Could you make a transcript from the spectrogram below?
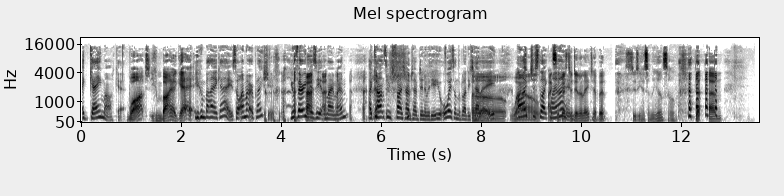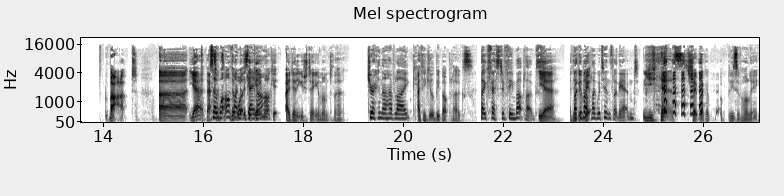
a gay market. what? You can buy a gay? You can buy a gay, so I might replace you. You're very busy at the moment. I can't seem to find time to have dinner with you. You're always on the bloody telly. Oh, well, I'd just like my I my suggested own. dinner later, but Suzi has something else on. But, um, but uh, yeah, that's So what I'll find at the the gay market? I don't think you should take your mum to that. Do you reckon they'll have like I think it'll be butt plugs. like festive themed butt plugs? Yeah, like a butt plug with tinsel at the end. Yes, shaped like a, a piece of holly.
